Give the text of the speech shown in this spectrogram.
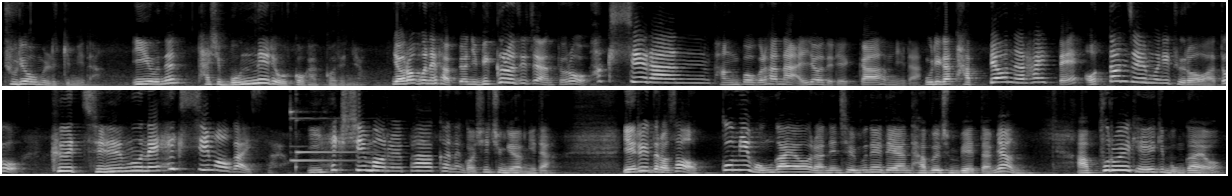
두려움을 느낍니다. 이유는 다시 못 내려올 것 같거든요. 여러분의 답변이 미끄러지지 않도록 확실한 방법을 하나 알려드릴까 합니다. 우리가 답변을 할 때 어떤 질문이 들어와도 그 질문의 핵심어가 있어요. 이 핵심어를 파악하는 것이 중요합니다. 예를 들어서 꿈이 뭔가요? 라는 질문에 대한 답을 준비했다면 앞으로의 계획이 뭔가요?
